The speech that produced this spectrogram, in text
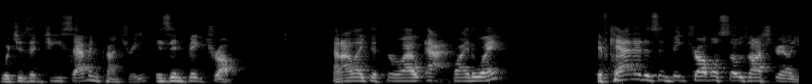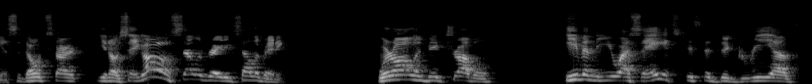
which is a G7 country, is in big trouble. And I like to throw out, ah, by the way, if Canada's in big trouble, so's Australia. So don't start, you know, saying, oh, celebrating, celebrating. We're all in big trouble. Even the USA, it's just a degree of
